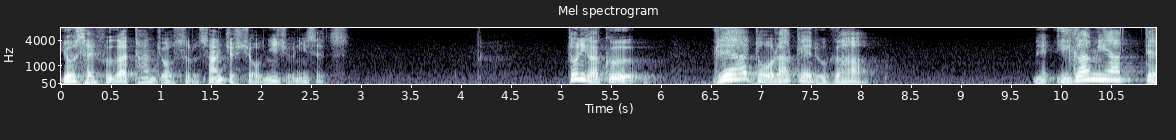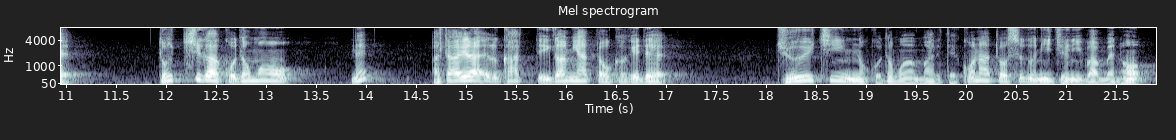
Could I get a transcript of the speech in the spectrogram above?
ヨセフが誕生する30章22節とにかくレアとラケルがね、いがみ合ってどっちが子供をね与えられるかっていがみ合ったおかげで11人の子供が生まれてこの後すぐに12番目の、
